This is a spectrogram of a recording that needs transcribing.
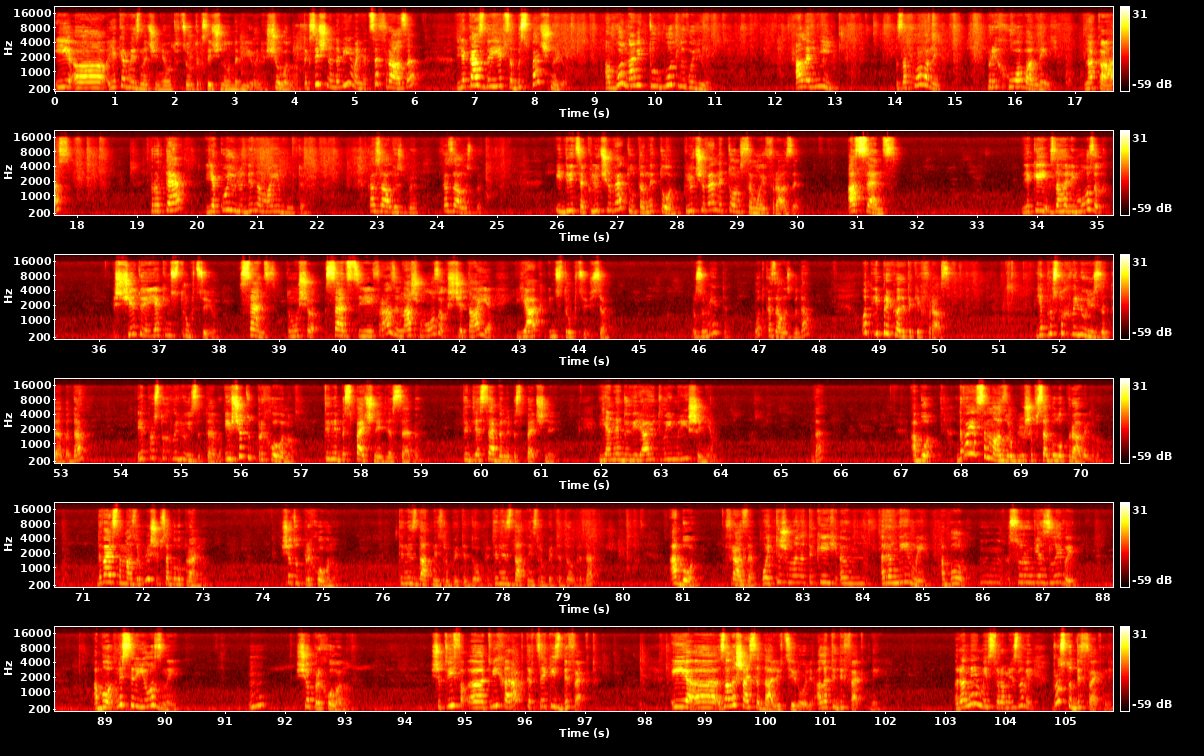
І е, яке визначення от цього токсичного навіювання? Що воно? Токсичне навіювання це фраза, яка здається безпечною або навіть турботливою, але в ній захований прихований наказ про те, якою людина має бути. Казалось би, казалось би. І дивіться, ключове тут а не тон. Ключове не тон самої фрази, а сенс, який взагалі мозок щитує як інструкцію. Сенс. Тому що сенс цієї фрази наш мозок щитає як інструкцію. Все. Розумієте? От казалось би, да? От і приклади таких фраз. Я просто хвилююсь за тебе, да? Я просто хвилююсь за тебе. І що тут приховано? Ти небезпечний для себе. Ти для себе небезпечний. Я не довіряю твоїм рішенням. Да? Або давай я сама зроблю, щоб все було правильно. Давай я сама зроблю, щоб все було правильно. Що тут приховано? Ти не здатний зробити добре. Ти не здатний зробити добре, да? Або фраза Ой, ти ж у мене такий ем, ранимий, або сором'язливий, або несерйозний. Угу. Що приховано? Що твій, е, твій характер це якийсь дефект. І е, залишайся далі в цій ролі, але ти дефектний. Ранимий, сором'язливий, просто дефектний.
